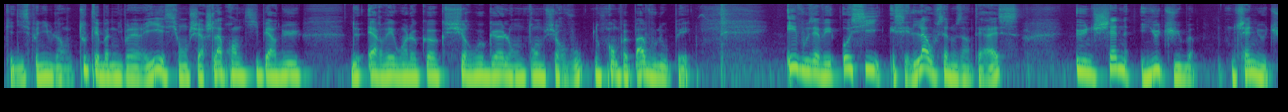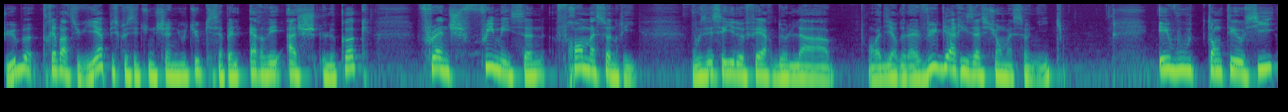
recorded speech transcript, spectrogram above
qui est disponible dans toutes les bonnes librairies. Et si on cherche L'apprenti perdu de Hervé Ouinlecoq sur Google, on tombe sur vous, donc on ne peut pas vous louper. Et vous avez aussi, et c'est là où ça nous intéresse, une chaîne YouTube. Une chaîne YouTube très particulière, puisque c'est une chaîne YouTube qui s'appelle Hervé H. Lecoq, French Freemason, franc-maçonnerie. Vous essayez de faire de la on va dire, de la vulgarisation maçonnique. Et vous tentez aussi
